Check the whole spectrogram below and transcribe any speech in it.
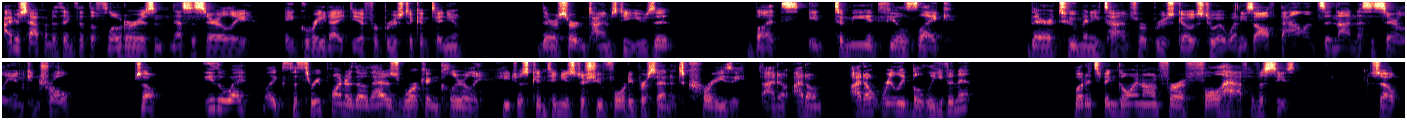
I just happen to think that the floater isn't necessarily a great idea for Bruce to continue. There are certain times to use it, but it to me it feels like there are too many times where Bruce goes to it when he's off balance and not necessarily in control. So, either way, like the three-pointer though, that is working clearly. He just continues to shoot 40%. It's crazy. I don't I don't I don't really believe in it, but it's been going on for a full half of a season. So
